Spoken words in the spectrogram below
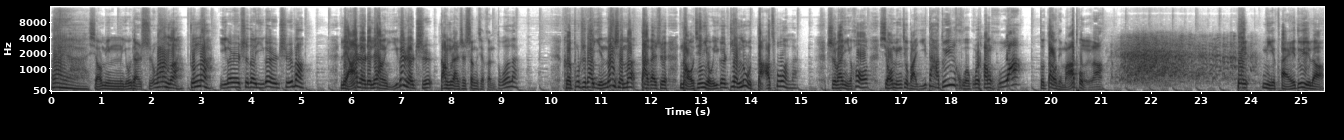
哎呀，小敏有点失望啊，中啊，一个人吃都一个人吃吧。俩人的量，一个人吃当然是剩下很多了。可不知道因为什么，大概是脑筋有一根电路打错了。吃完以后，小敏就把一大堆火锅汤哗都倒进马桶了。你猜对了，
